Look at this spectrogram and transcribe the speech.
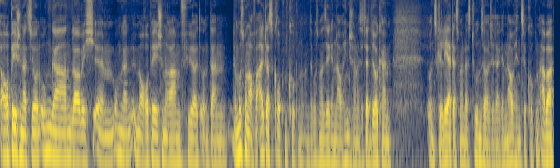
europäische Nation Ungarn, glaube ich, ähm, Ungarn im europäischen Rahmen führt und dann, da muss man auch auf Altersgruppen gucken und da muss man sehr genau hinschauen. Das hat der Dürkheim uns gelehrt, dass man das tun sollte, da genau hinzugucken. Aber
